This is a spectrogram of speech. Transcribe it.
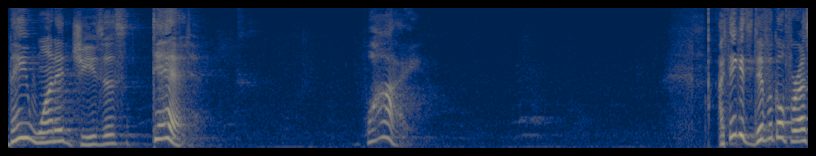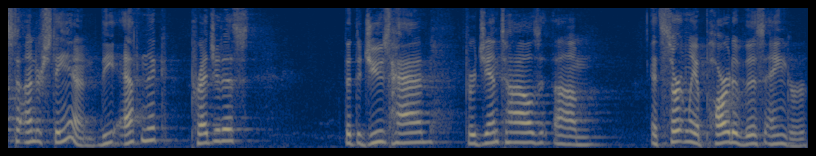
they wanted Jesus dead. Why? I think it's difficult for us to understand the ethnic prejudice that the Jews had for Gentiles. Um, it's certainly a part of this anger.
